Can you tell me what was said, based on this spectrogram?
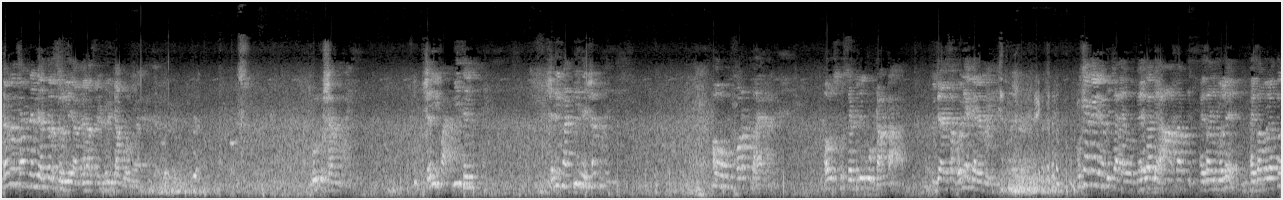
کرنل صاحب نے بھی اندر سن لیا، میرا سیکرٹری کیا بول رہا ہے؟ ان کو شرم آئی۔ شریف آدمی تھے۔ شریف آدمی تھے شرم آئی۔ اور فوراً باہر آ اور اس کو سیکرٹری کو ڈانٹا۔ تجھے ایسا بولے کہہ رہے میں وہ کیا کہے گا بیچارہ؟ وہ کہے گا کہ ہاں صاحب، ایسا نہیں بولے۔ ایسا بولے تو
